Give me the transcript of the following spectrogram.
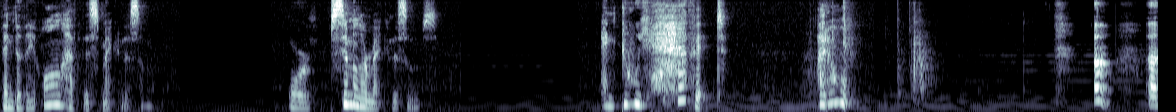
Then do they all have this mechanism? Or similar mechanisms. And do we have it? I don't. Oh, uh,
